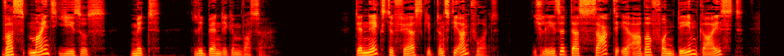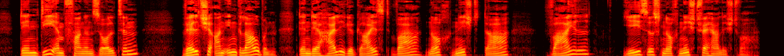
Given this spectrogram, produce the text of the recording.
Was meint Jesus mit lebendigem Wasser? Der nächste Vers gibt uns die Antwort. Ich lese, das sagte er aber von dem Geist, den die empfangen sollten, welche an ihn glauben, denn der Heilige Geist war noch nicht da, weil Jesus noch nicht verherrlicht war.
